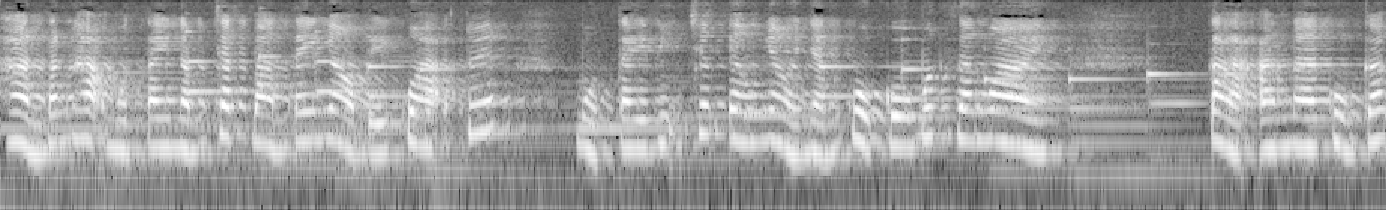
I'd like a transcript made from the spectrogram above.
Hàn Văn Hạo một tay nắm chặt bàn tay nhỏ bé của Hạ Tuyết, Một tay vịn chiếc eo nhỏ nhắn của cô bước ra ngoài. Tả Anna cùng các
